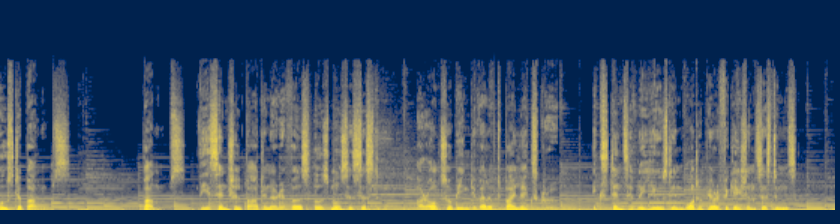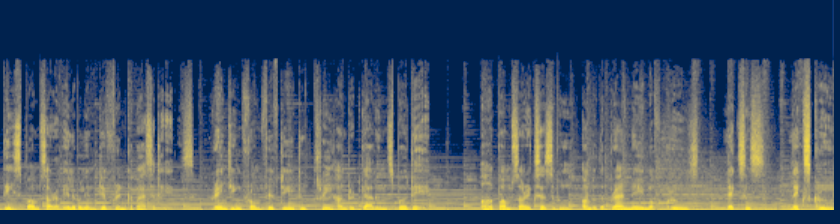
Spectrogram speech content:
Booster pumps. Pumps, the essential part in a reverse osmosis system, are also being developed by Lexcru. Extensively used in water purification systems, these pumps are available in different capacities, ranging from 50 to 300 gallons per day. Our pumps are accessible under the brand name of Cruise, Lexus, Lexcru,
